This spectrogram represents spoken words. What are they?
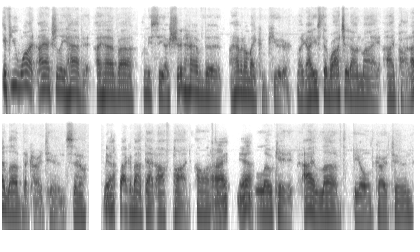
If you want, I actually have it. I have uh let me see. I should have the I have it on my computer. Like I used to watch it on my iPod. I love the cartoons. So we Yeah. can talk about that off pod. I'll have All to right. Yeah. locate it. I loved the old cartoon.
